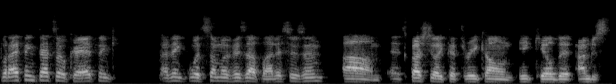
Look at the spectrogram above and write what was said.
But I think that's okay. I think I think with some of his athleticism, um, especially like the three cone, he killed it. I'm just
